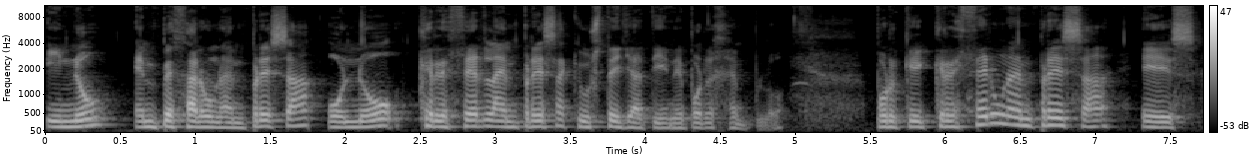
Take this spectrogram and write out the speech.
y no empezar una empresa o no crecer la empresa que usted ya tiene, por ejemplo. Porque crecer una empresa es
